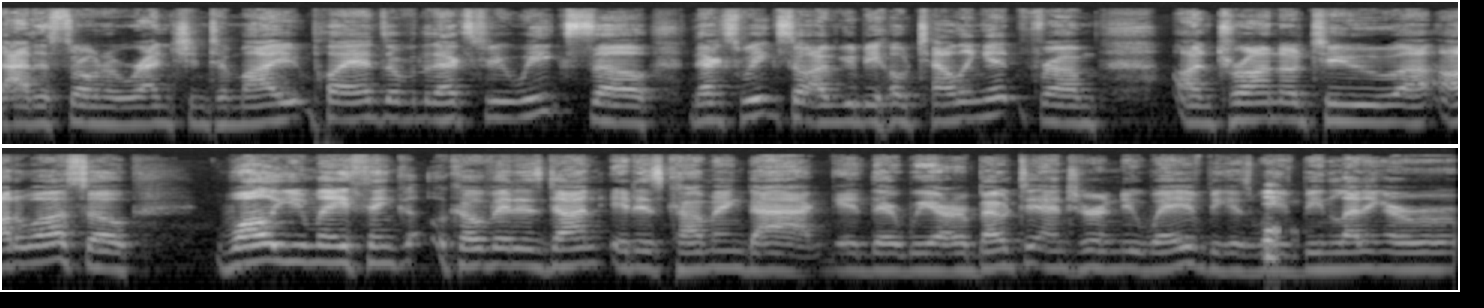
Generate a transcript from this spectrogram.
that has thrown a wrench into my plans over the next few weeks. So next week, so I'm going to be hoteling it from on Toronto to uh, Ottawa. So while you may think COVID is done, it is coming back. There, we are about to enter a new wave because we've been letting our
